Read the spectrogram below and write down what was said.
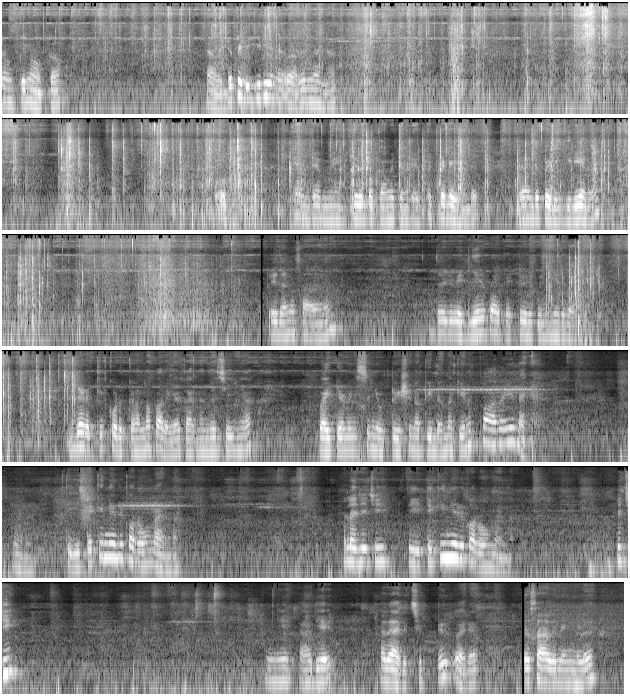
നമുക്ക് നോക്കാം. അവന്റെ പെരുകിരിയാണ് വേറെ ഒന്നല്ല എന്റെ അമ്മ എനിക്കിത് പൊക്കാൻ പറ്റുന്നുണ്ട് ഒറ്റ കൈയുണ്ട്. അതെന്റെ പെടിഗിരിയാണ്. അപ്പോൾ ഇതാണ് സാധനം. ഇതൊരു വലിയൊരു പാക്കറ്റ് ഒരു കുഞ്ഞൊരു പാക്കറ്റ്. ഇതിടയ്ക്ക് കൊടുക്കണം എന്ന് പറയുക. കാരണം എന്താ വെച്ച് കഴിഞ്ഞാൽ വൈറ്റമിൻസ് ന്യൂട്രീഷനൊക്കെ ഉണ്ടെന്നൊക്കെയാണ് പറയണേ. തീറ്റയ്ക്ക് ഇനി ഒരു കുറവും വേണ്ട. അല്ല ചേച്ചി? തീറ്റയ്ക്ക് ഇനി ഒരു കുറവും വേണ്ട. ചേച്ചി? ഇനി ആദ്യം അത് അരച്ചിട്ട് വരാം. സാധനങ്ങൾ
